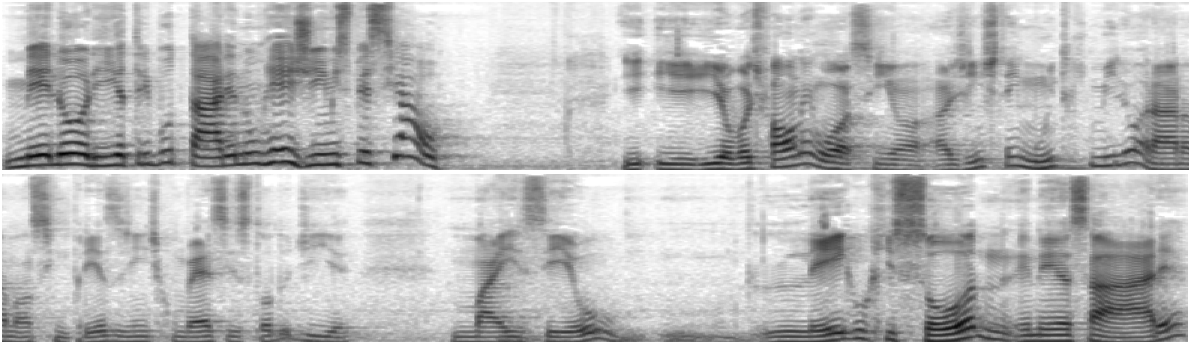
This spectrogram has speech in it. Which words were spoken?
melhoria tributária num regime especial. E, e, e, eu vou te falar um negócio, assim, ó. A gente tem muito que melhorar na nossa empresa, a gente conversa isso todo dia. Mas eu, leigo que sou nessa área,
